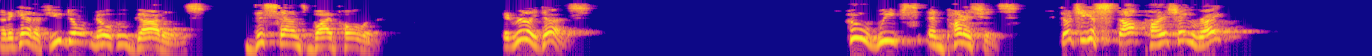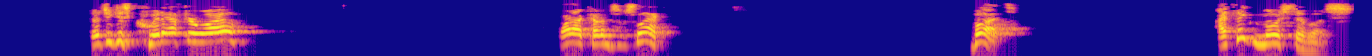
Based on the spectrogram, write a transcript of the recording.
And again, if you don't know who God is, this sounds bipolar. It really does. Who weeps and punishes? Don't you just stop punishing, right? Don't you just quit after a while? Why not cut him some slack? But, I think most of us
